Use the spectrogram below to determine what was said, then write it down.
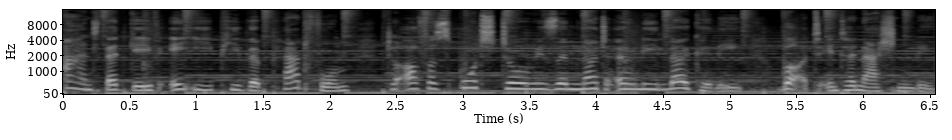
and that gave AEP the platform to offer sport tourism not only locally but internationally.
